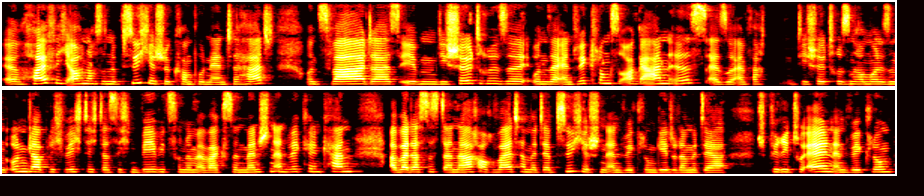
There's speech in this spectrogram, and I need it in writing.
äh, häufig auch noch so eine psychische Komponente hat. Und zwar, dass eben die Schilddrüse unser Entwicklungsorgan ist. Also einfach die Schilddrüsenhormone sind unglaublich wichtig, dass sich ein Baby zu einem erwachsenen Menschen entwickeln kann, aber dass es danach auch weiter mit der psychischen Entwicklung geht oder mit der spirituellen Entwicklung,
